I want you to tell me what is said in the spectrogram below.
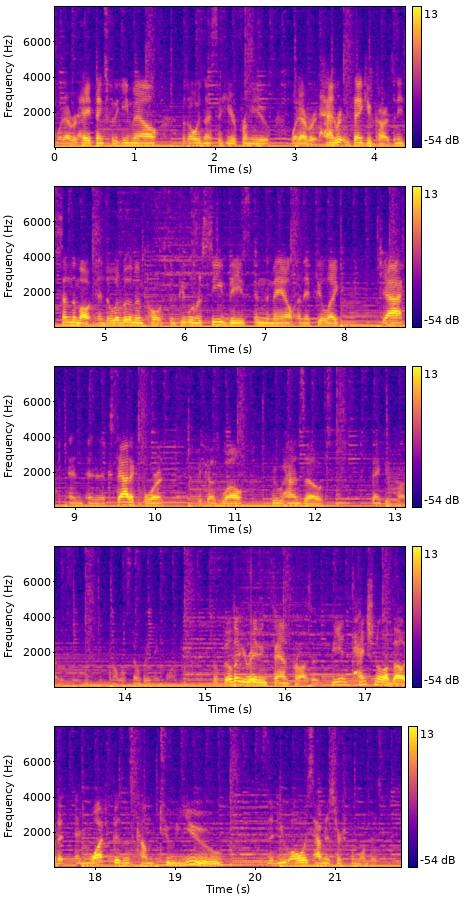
Whatever. Hey, thanks for the email. It was always nice to hear from you. Whatever. Handwritten thank you cards. And he'd send them out and deliver them in post. And people receive these in the mail and they feel like jack and, and ecstatic for it because, well, who hands out thank you cards? Almost nobody anymore. So build out your raving fan process, be intentional about it, and watch business come to you so that you always having to search for more business.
